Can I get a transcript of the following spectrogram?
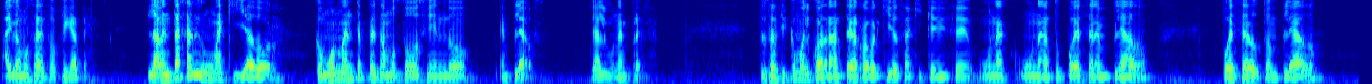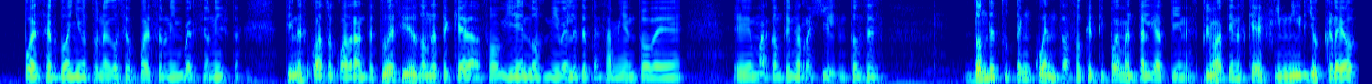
Ahí vamos a eso, fíjate. La ventaja de un maquillador, comúnmente empezamos todos siendo empleados de alguna empresa. Entonces, así como el cuadrante de Robert Kiyosaki que dice, una, una, tú puedes ser empleado, puedes ser autoempleado, puedes ser dueño de tu negocio, puedes ser un inversionista. Tienes cuatro cuadrantes. Tú decides dónde te quedas o bien los niveles de pensamiento de eh, Marco Antonio Regil. Entonces, ¿dónde tú te encuentras o qué tipo de mentalidad tienes? Primero tienes que definir, yo creo,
